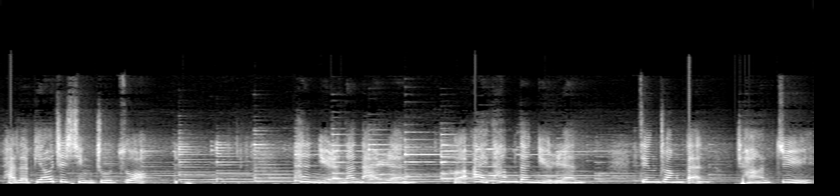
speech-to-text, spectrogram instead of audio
他的标志性著作《恨女人的男人》和《爱他们的女人》精装本常居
